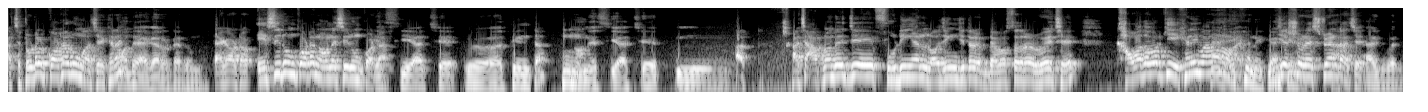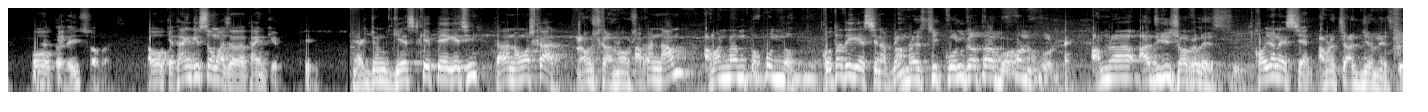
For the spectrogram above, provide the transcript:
আচ্ছা টোটাল কটা রুম আছে এখানে? আমাদের এগারোটা রুম এগারোটা। এসি রুম কটা নন এসি রুম কটা? এসি আছে তিনটা নন এসি আছে আটটা। আচ্ছা আপনাদের যে ফুডিং অ্যান্ড লজিং যেটা ব্যবস্থাটা রয়েছে খাওয়া দাওয়ার কি এখানেই বানানো হ্যাঁ, হয়? নিজস্ব রেস্টুরেন্ট হ্যাঁ, আছে? একবারে ওকে সব আছে। Okay thank you so much দাদা থ্যাংক ইউ ঠিক। একজন গেস্টকে পেয়ে গেছি। দাদা নমস্কার। নমস্কার নমস্কার। আপনার নাম? আমার নাম তপন দত্ত। কোথা থেকে এসেছেন আপনি? আমরা এসেছি কলকাতা বড়নগর। আমরা আজকে সকালে এসেছি। কজন এসেছেন? আমরা চারজন এসেছি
